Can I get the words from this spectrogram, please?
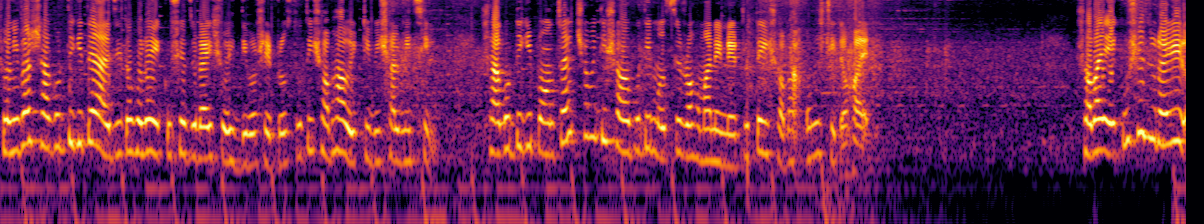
শনিবার সাগরদিঘিতে আয়োজিত হলো একুশে জুলাই শহীদ দিবসের প্রস্তুতি সভা ও একটি বিশাল মিছিল। সাগরদিঘি পঞ্চায়েত সমিতির সভাপতি মসির রহমানের নেতৃত্বে এই সভা অনুষ্ঠিত হয়। সবাই একুশে জুলাইয়ের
